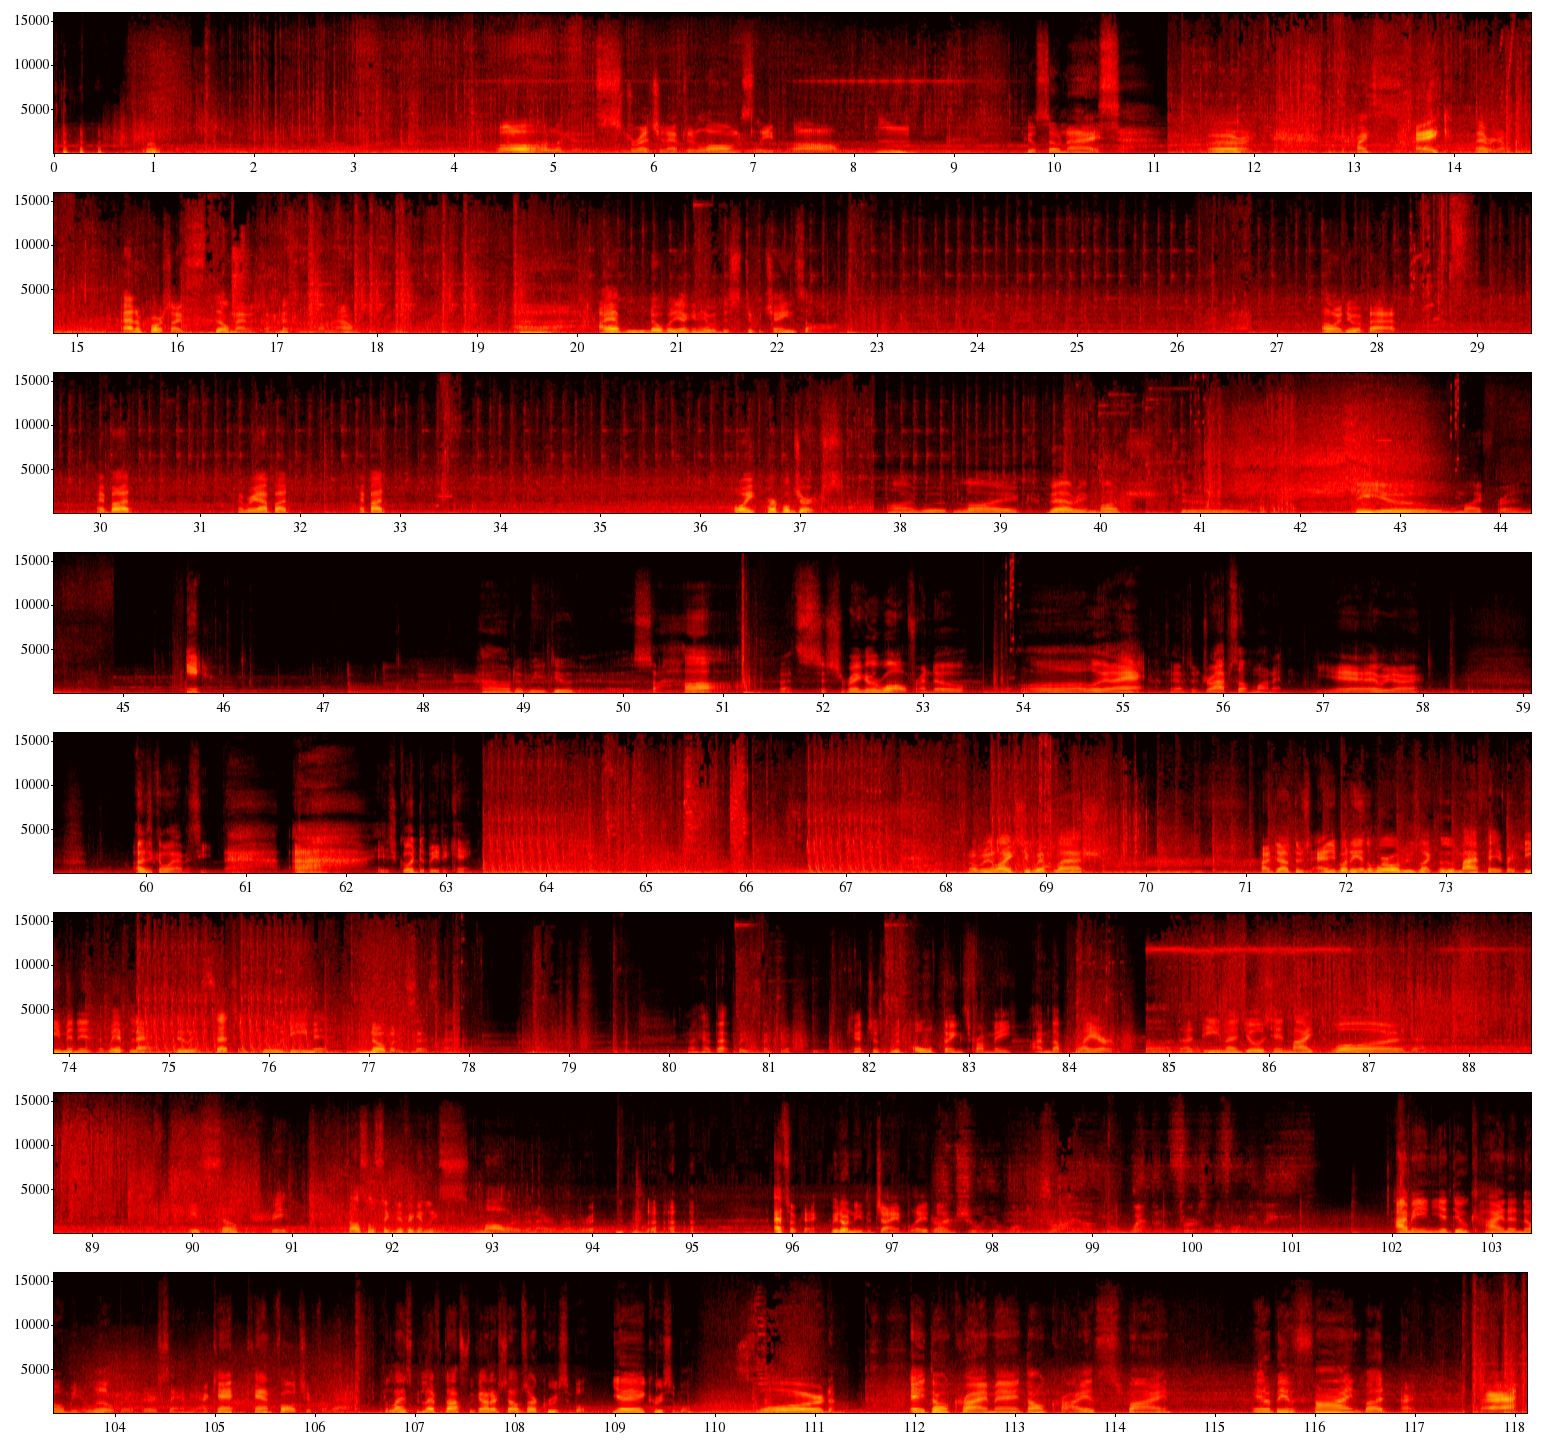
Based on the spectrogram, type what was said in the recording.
oh, look at it. Stretching after a long sleep. Oh, mmm. Feels so nice. Alright. Christ's sake. There we go. And of course, I still managed to miss him somehow. I have nobody I can hit with this stupid chainsaw. Oh, I do have that. Hey, bud. Hey, where you at, bud? Hey, bud. Oi, purple jerks. I would like very much to see you, my friend. Eh. How do we do this? Aha! That's just a regular wall, friendo. Oh, look at that. I have to drop something on it. Yeah, there we are. I'm just gonna have a seat. Ah, it's good to be the king. Nobody likes you, Whiplash. I doubt there's anybody in the world who's like, ooh, my favorite demon is the Whiplash. Ooh, it's such a cool demon. Nobody says that. Can I have that, please? Thank you. You can't just withhold things from me. I'm the player. Oh, the demon using my sword. It's so pretty. It's also significantly smaller than I remember it. That's okay. We don't need a giant blade, right? I'm sure you'll want to try out your weapon first before we leave. I mean, you do kind of know me a little bit there, Sammy. I can't can't fault you for that. The last we left off, we got ourselves our crucible. Yay, crucible. Sword. Hey, don't cry, man. Don't cry. It's fine. It'll be fine, bud. All right. Ah.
